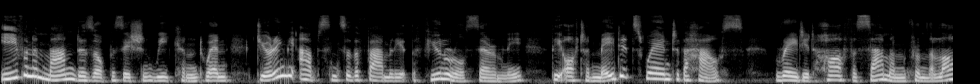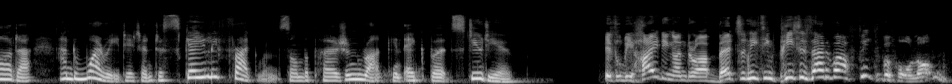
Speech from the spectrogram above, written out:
Even Amanda's opposition weakened when, during the absence of the family at the funeral ceremony, the otter made its way into the house, raided half a salmon from the larder, and worried it into scaly fragments on the Persian rug in Egbert's studio. It'll be hiding under our beds and eating pieces out of our feet before long.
